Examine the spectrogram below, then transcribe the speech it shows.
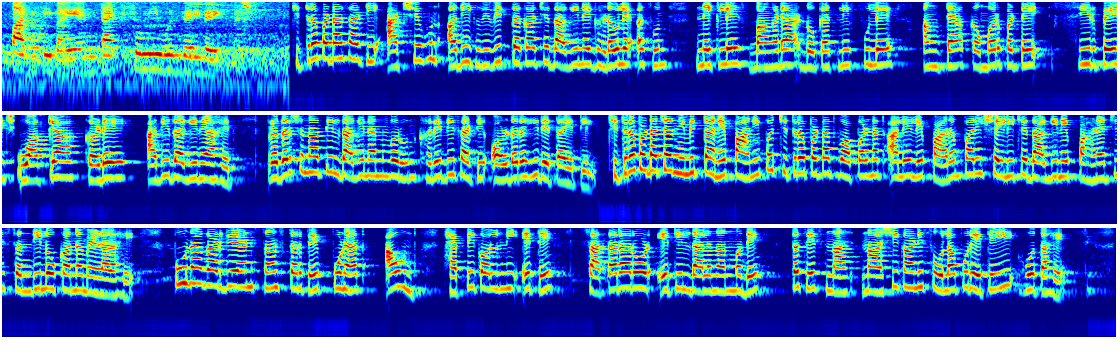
Parvati Bai and that for me was very very special चित्रपटासाठी आठशेहून अधिक विविध प्रकारचे दागिने घडवले असून नेकलेस बांगड्या डोक्यातली फुले अंगठ्या कंबरपटे सिरपेज वाक्या कडे आदी दागिने आहेत. प्रदर्शनातील दागिन्यांवरून खरेदीसाठी ऑर्डरही देता येतील. चित्रपटाच्या निमित्ताने पानिपत चित्रपटात वापरण्यात आलेले पारंपरिक शैलीचे दागिने पाहण्याची संधी लोकांना मिळणार आहे. पुना गाडगिळ अँड सन्सतर्फे पुण्यात औंध हॅपी कॉलनी येथे सातारा रोड येथील दालनांमध्ये तसेच ना नाशिक आणि सोलापूर येथेही होत आहे.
